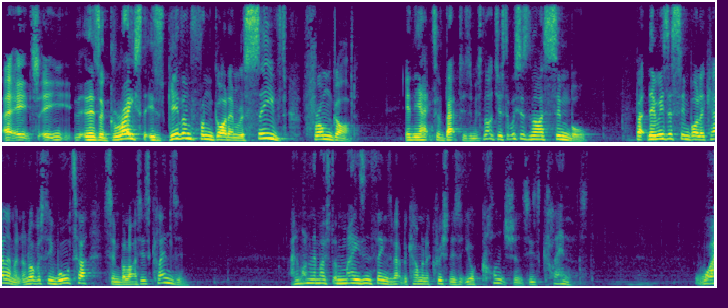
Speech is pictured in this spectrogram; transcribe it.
Uh, it's, it, there's a grace that is given from God and received from God in the act of baptism. It's not just, this is a nice symbol, but there is a symbolic element. And obviously, water symbolizes cleansing. And one of the most amazing things about becoming a Christian is that your conscience is cleansed. Wow.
